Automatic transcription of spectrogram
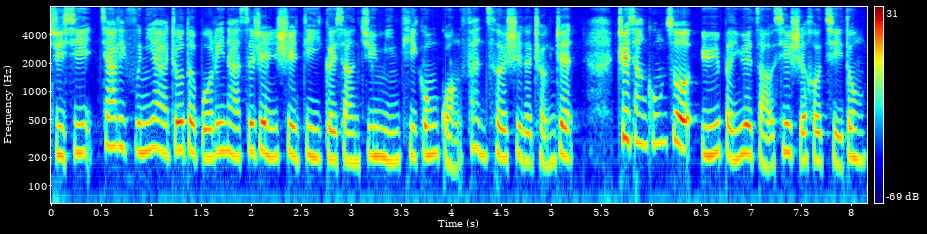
据悉，加利福尼亚州的伯利纳斯镇是第一个向居民提供广泛测试的城镇。这项工作于本月早些时候启动，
